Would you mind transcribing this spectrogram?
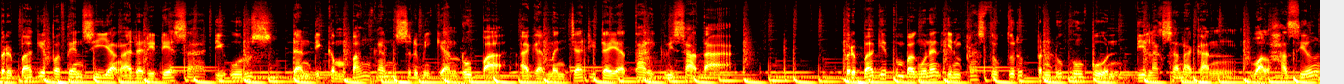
berbagai potensi yang ada di desa diurus dan dikembangkan sedemikian rupa agar menjadi daya tarik wisata. Berbagai pembangunan infrastruktur pendukung pun dilaksanakan. Walhasil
